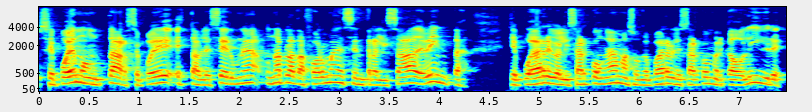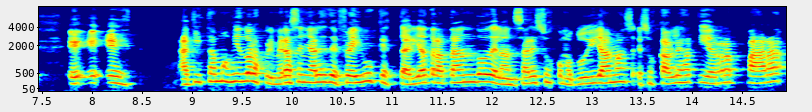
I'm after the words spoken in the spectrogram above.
se puede montar, se puede establecer una, plataforma descentralizada de ventas que pueda rivalizar con Amazon, que pueda rivalizar con Mercado Libre. Eh, eh, aquí estamos viendo las primeras señales de Facebook que estaría tratando de lanzar esos, como tú llamas, esos cables a tierra para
